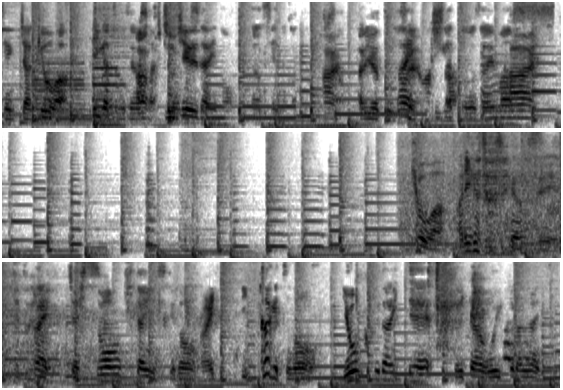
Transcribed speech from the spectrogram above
すいませんじゃあ今日はありがとうございました。あこちらこそ。20代の男性の方でしたはい。ありがとうごはい、あざいました、りがとうございます。今日はありがとうござい。ます。はい、じゃあ質問聞きたいんですけど、はい、1ヶ月の洋服代って大体おいくらぐらいですか？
